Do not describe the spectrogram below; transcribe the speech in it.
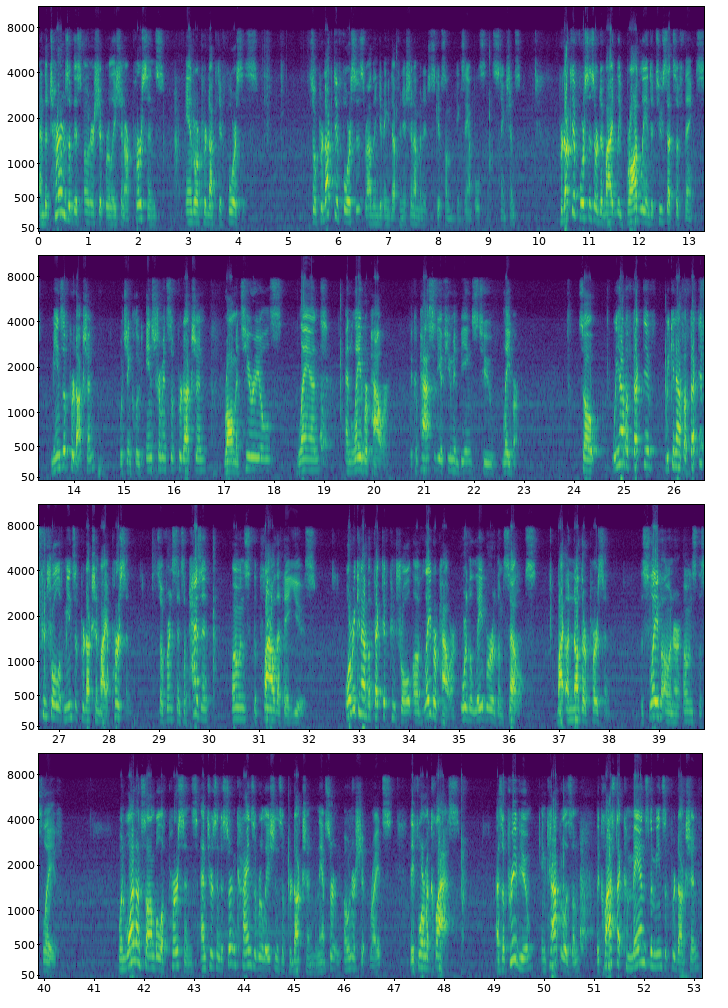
And the terms of this ownership relation are persons and or productive forces. So productive forces, rather than giving a definition, I'm going to just give some examples and distinctions. Productive forces are divided broadly into two sets of things. Means of production, which include instruments of production, raw materials, land, and labor power, the capacity of human beings to labor. So we have effective we can have effective control of means of production by a person. So for instance, a peasant owns the plow that they use. Or we can have effective control of labor power, or the laborer themselves, by another person. The slave owner owns the slave. When one ensemble of persons enters into certain kinds of relations of production, when they have certain ownership rights, they form a class. As a preview, in capitalism, the class that commands the means of production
